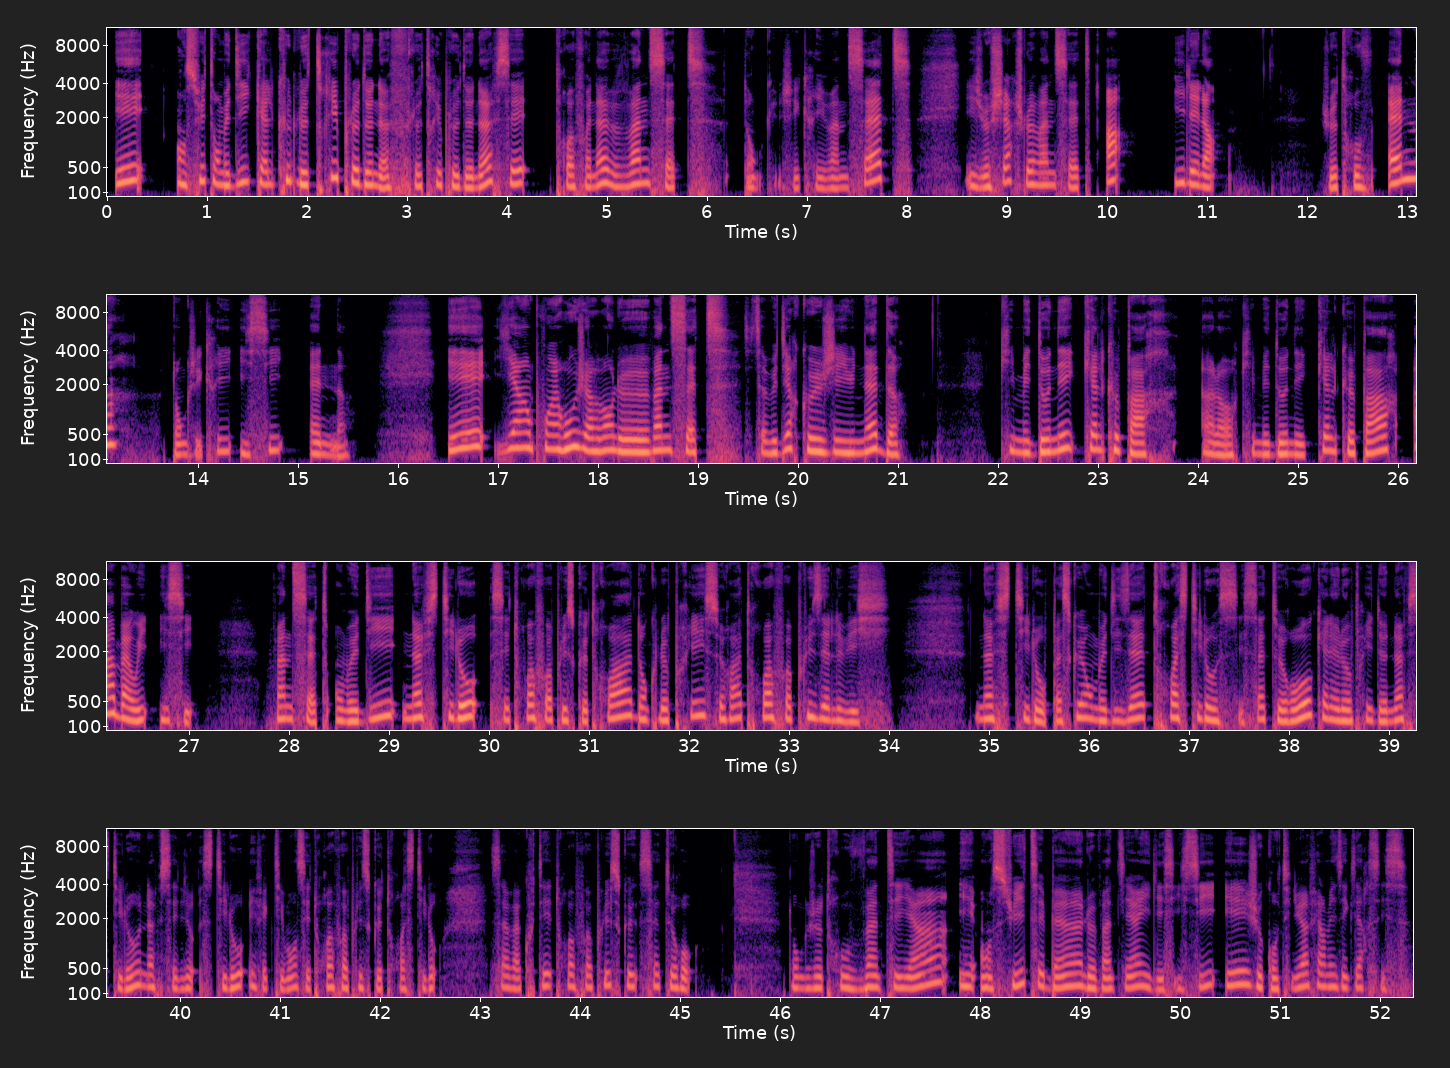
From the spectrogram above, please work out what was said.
Et ensuite, on me dit calcule le triple de 9. Le triple de 9, c'est 3 fois 9, 27. Donc j'écris 27 et je cherche le 27. Ah, il est là. Je trouve N, donc j'écris ici N. Et il y a un point rouge avant le 27. Ça veut dire que j'ai une aide qui m'est donnée quelque part. Alors, qui m'est donné quelque part. Ah ben oui, ici. 27, on me dit 9 stylos, c'est 3 fois plus que 3, donc le prix sera 3 fois plus élevé. 9 stylos, parce qu'on me disait 3 stylos, c'est 7 euros. Quel est le prix de 9 stylos? 9 stylos, effectivement, c'est 3 fois plus que 3 stylos. Ça va coûter 3 fois plus que 7 euros. Donc je trouve 21 et ensuite, eh ben, le 21, il est ici et je continue à faire mes exercices.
